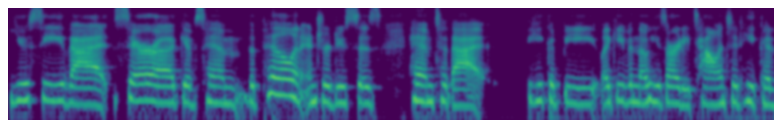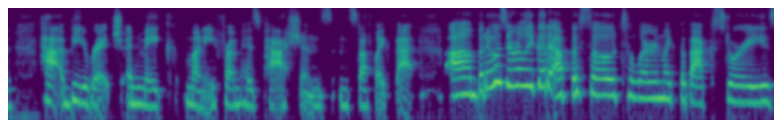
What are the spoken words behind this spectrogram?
you see that Sarah gives him the pill and introduces him to that he could be like even though he's already talented he could ha- be rich and make money from his passions and stuff like that um, but it was a really good episode to learn like the backstories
